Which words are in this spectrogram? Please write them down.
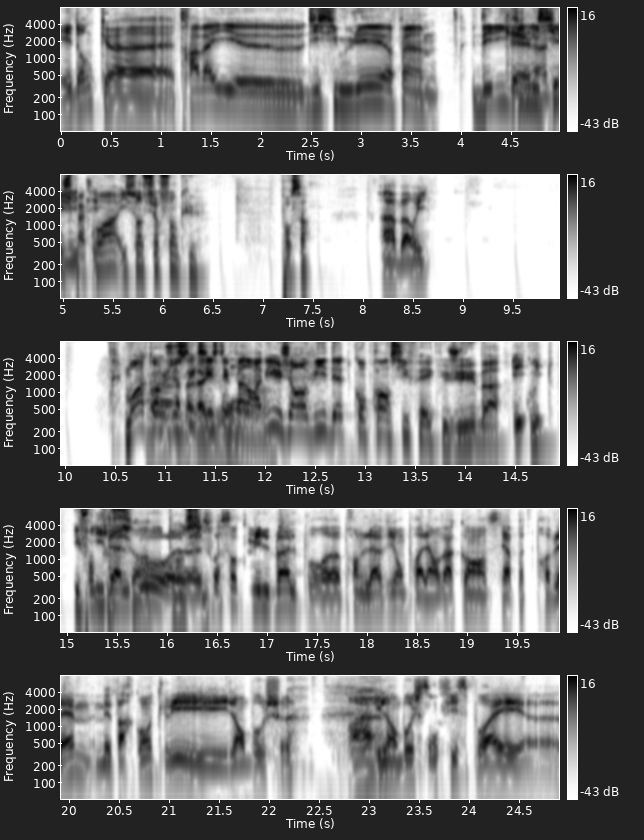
Et donc, euh, travail euh, dissimulé, enfin, délit d'initié, je sais pas quoi, ils sont sur son cul. Pour ça. Ah bah oui. Moi, quand Ouais, je ah sais bah que c'est Stéphane vont, euh, Ravier, j'ai envie d'être compréhensif avec lui. J'ai dit, bah, Et- écoute, ils font tout ça. Hidalgo, euh, aussi. 60 000 balles pour euh, prendre l'avion pour aller en vacances, il n'y a pas de problème. Mais par contre, lui, il embauche, Ouais. il embauche son fils pour aller euh,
